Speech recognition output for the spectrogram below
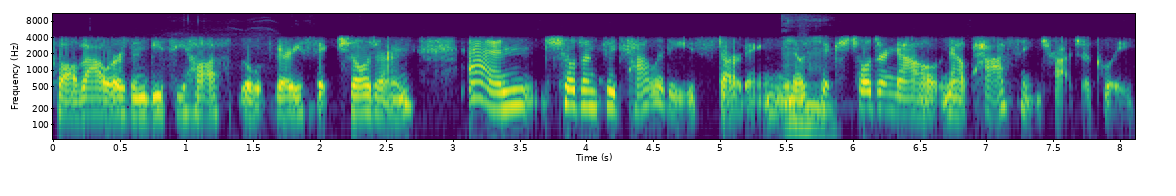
12 hours in BC hospital with very sick children, and children fatalities starting. You know, mm-hmm. six children now now passing tragically.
